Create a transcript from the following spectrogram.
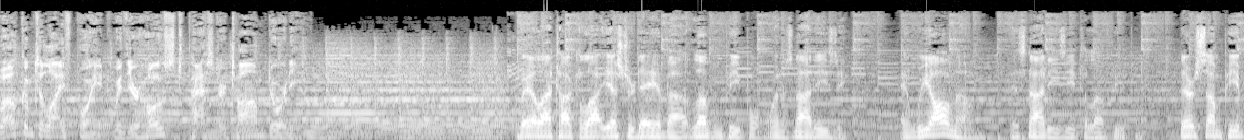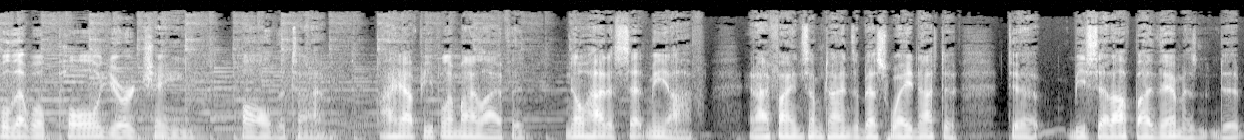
Welcome to Life Point with your host, Pastor Tom Dougherty. Well, I talked a lot yesterday about loving people when it's not easy. And we all know it's not easy to love people. There are some people that will pull your chain all the time. I have people in my life that know how to set me off. And I find sometimes the best way not to, to be set off by them is to,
